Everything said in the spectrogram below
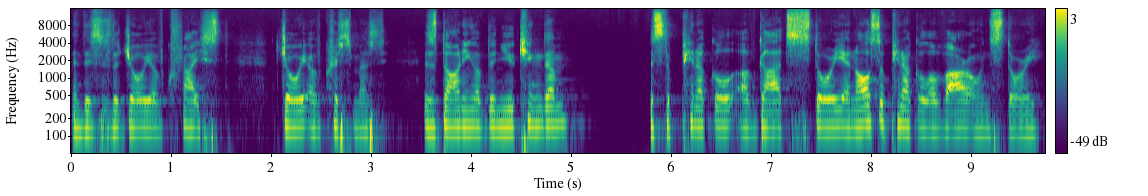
And this is the joy of Christ, joy of Christmas, is dawning of the new kingdom. It's the pinnacle of God's story and also pinnacle of our own story.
